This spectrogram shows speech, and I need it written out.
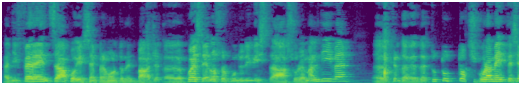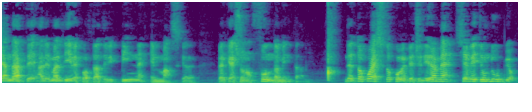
La differenza poi è sempre molto nel budget. Eh, questo è il nostro punto di vista sulle Maldive. Eh, credo di aver detto tutto. Sicuramente se andate alle Maldive portatevi pinne e maschere perché sono fondamentali. Detto questo, come piace dire a me, se avete un dubbio,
